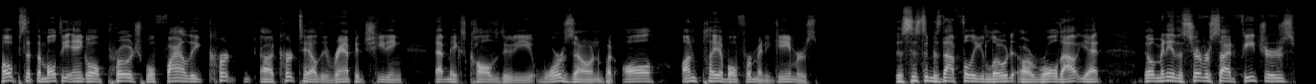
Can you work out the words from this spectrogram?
hopes that the multi-angle approach will finally cur- uh, curtail the rampant cheating that makes Call of Duty Warzone, but all unplayable for many gamers. The system is not fully load uh, rolled out yet, though many of the server-side features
